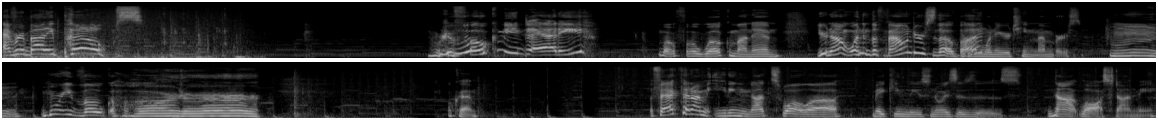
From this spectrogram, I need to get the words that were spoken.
Everybody poops. Revoke me, daddy. Mofo, welcome on in. You're not one of the founders, though, bud. I'm one of your team members. Hmm. Revoke harder. Okay. The fact that I'm eating nuts while uh making these noises is not lost on me.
